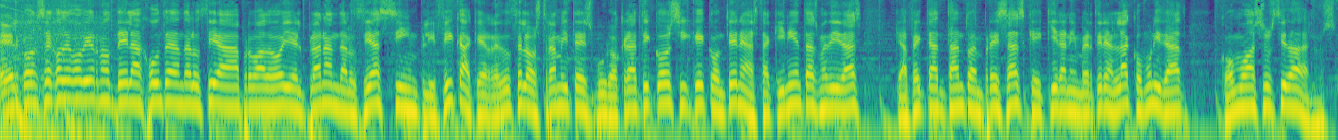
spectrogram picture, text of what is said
El Consejo de Gobierno de la Junta de Andalucía ha aprobado hoy el Plan Andalucía Simplifica, que reduce los trámites burocráticos y que contiene hasta 500 medidas que afectan tanto a empresas que quieran invertir en la comunidad como a sus ciudadanos.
